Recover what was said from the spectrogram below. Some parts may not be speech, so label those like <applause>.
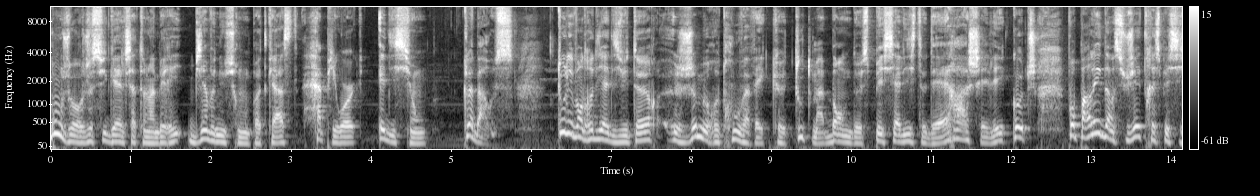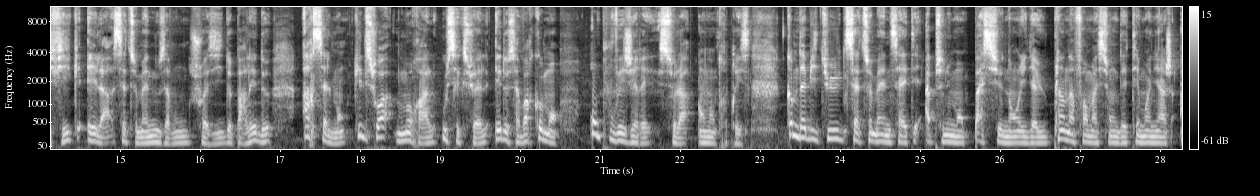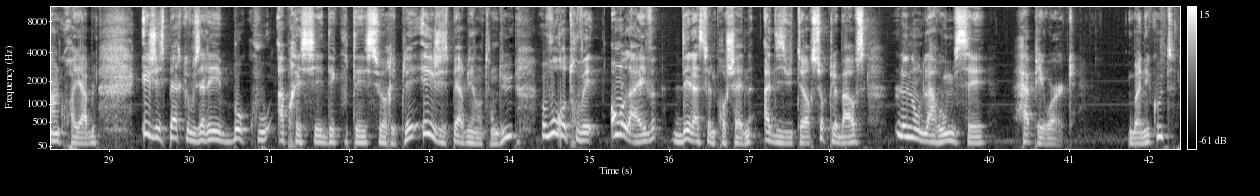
Bonjour, je suis Gaël Châtelain-Berry. Bienvenue sur mon podcast Happy Work édition Clubhouse. Tous les vendredis à 18h, je me retrouve avec toute ma bande de spécialistes des RH et les coachs pour parler d'un sujet très spécifique. Et là, cette semaine, nous avons choisi de parler de harcèlement, qu'il soit moral ou sexuel, et de savoir comment on pouvait gérer cela en entreprise. Comme d'habitude, cette semaine, ça a été absolument passionnant. Il y a eu plein d'informations, des témoignages incroyables. Et j'espère que vous allez beaucoup apprécier d'écouter ce replay. Et j'espère bien entendu vous retrouver en live dès la semaine prochaine à 18h sur Clubhouse. Le nom de la room, c'est Happy Work. Bonne écoute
